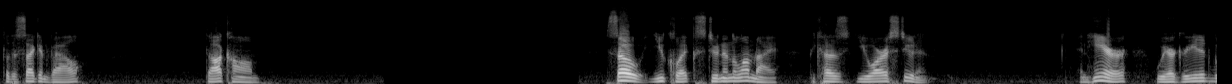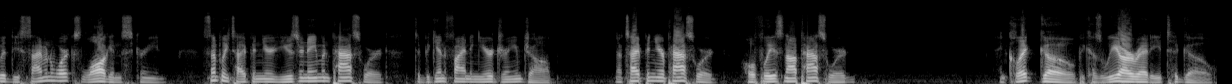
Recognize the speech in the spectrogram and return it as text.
for the second vowel. So you click student alumni because you are a student. And here we are greeted with the SimonWorks login screen. Simply type in your username and password to begin finding your dream job. Now type in your password. Hopefully it's not password. And click go because we are ready to go.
